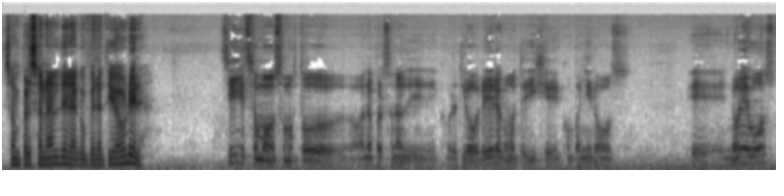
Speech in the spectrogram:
son personal de la cooperativa obrera. Sí, somos, somos todos ahora personal de cooperativa obrera, como te dije, compañeros nuevos,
